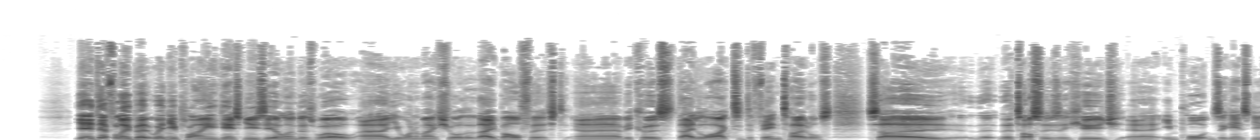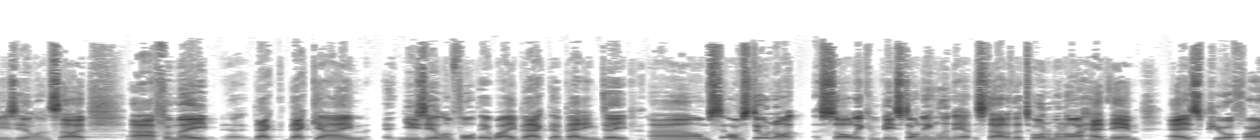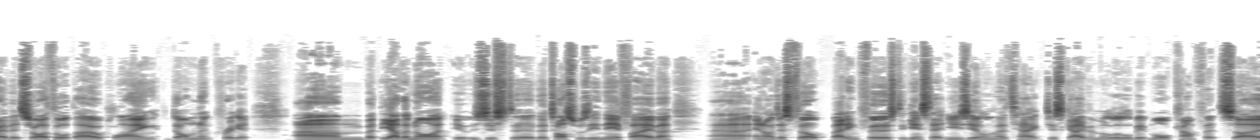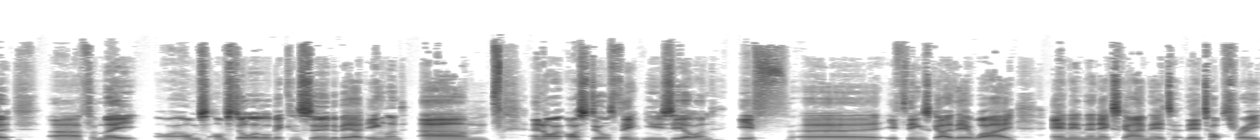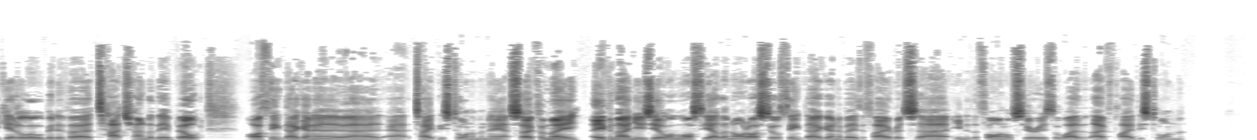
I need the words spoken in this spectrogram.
Yeah, definitely. But when you're playing against New Zealand as well, uh, you want to make sure that they bowl first uh, because they like to defend totals. So the, the toss is a huge uh, importance against New Zealand. So uh, for me, uh, that that game, New Zealand fought their way back. They're batting deep. Uh, I'm I'm still not solely convinced on England. At the start of the tournament, I had them as pure favourites. So I thought they were playing dominant cricket. Um, but the other night, it was just uh, the toss was in their favour. Uh, and I just felt batting first against that New Zealand attack just gave them a little bit more comfort. So uh, for me, I'm, I'm still a little bit concerned about England, um, and I, I, still think New Zealand, if uh, if things go their way, and in the next game their t- their top three get a little bit of a touch under their belt, I think they're going to uh, uh, take this tournament out. So for me, even though New Zealand lost the other night, I still think they're going to be the favourites uh, into the final series the way that they've played this tournament.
